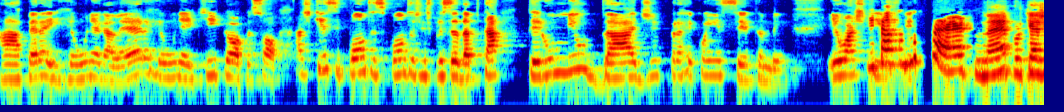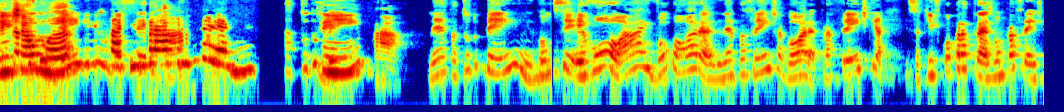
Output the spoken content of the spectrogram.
Ah, peraí, reúne a galera, reúne a equipe. Ó, pessoal, acho que esse ponto, esse ponto a gente precisa adaptar, ter humildade para reconhecer também. Eu acho que. E tá tudo certo, né? Porque a gente tá é humano e tá aqui para aprender, né? Tá tudo Sim. bem. Né? Tá tudo bem. Vamos ser. Errou? Ai, vamos embora, né? Para frente agora. Para frente, que isso aqui ficou para trás, vamos para frente.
